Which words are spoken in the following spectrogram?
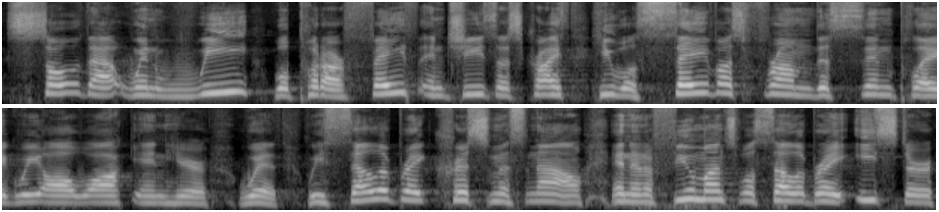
so that when we will put our faith in Jesus Christ, He will save us from the sin plague we all walk in here with. We celebrate Christmas now, and in a few months we'll celebrate Easter,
